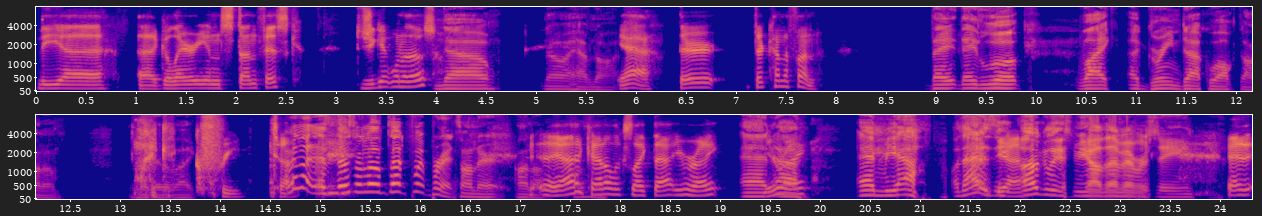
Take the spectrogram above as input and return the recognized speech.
The uh, uh Galarian Stunfisk. Did you get one of those? no, no, I have not. Yeah, they're they're kind of fun. They they look like a green duck walked on them. Like, like green I duck. mean, like, those are little duck footprints on there. On them. Yeah, it kind of looks like that. You're right. And You're uh, right. And meow. Oh, that is the Yeah. ugliest meow I've ever seen. And,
